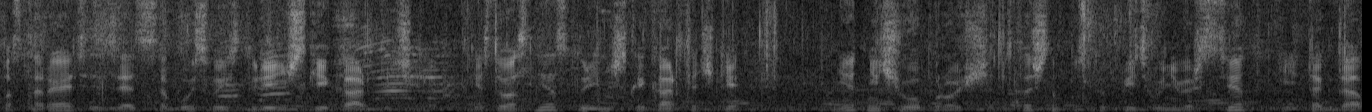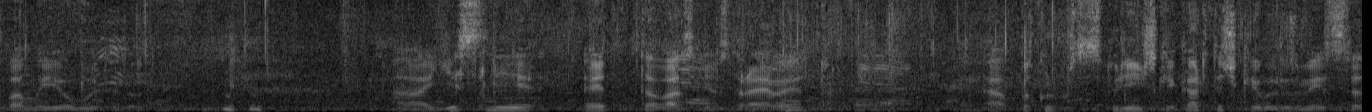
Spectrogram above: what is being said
постарайтесь взять с собой свои студенческие карточки. Если у вас нет студенческой карточки, нет ничего проще. Достаточно поступить в университет, и тогда вам ее выдадут. А если это вас не устраивает, а поскольку со студенческой карточкой вы, разумеется,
